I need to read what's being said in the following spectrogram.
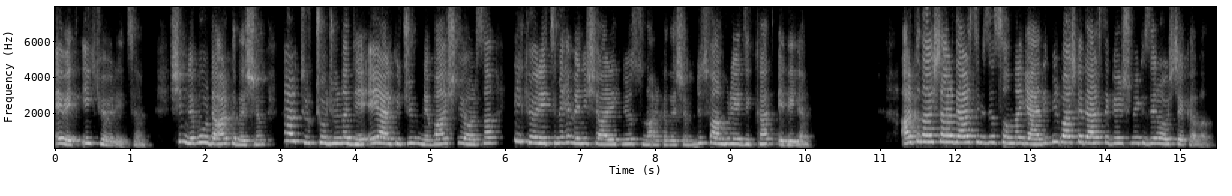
Evet, ilk öğretim. Şimdi burada arkadaşım her Türk çocuğuna diye eğer ki cümle başlıyorsa ilk öğretimi hemen işaretliyorsun arkadaşım. Lütfen buraya dikkat edelim. Arkadaşlar dersimizin sonuna geldik. Bir başka derste görüşmek üzere. Hoşçakalın.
